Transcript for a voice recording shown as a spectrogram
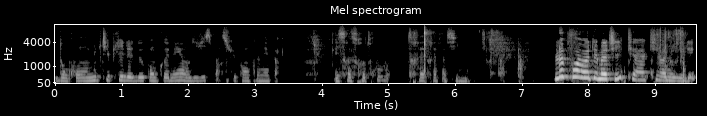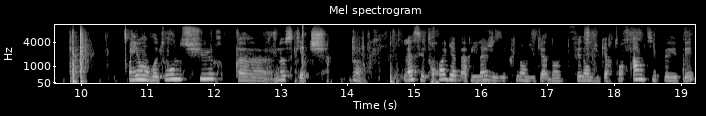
Donc on multiplie les deux qu'on connaît, on divise par celui qu'on ne connaît pas. Et ça se retrouve très très facilement. Le point mathématique euh, qui va nous aider. Et on retourne sur euh, nos sketchs. Donc, là, ces trois gabarits-là, je les ai pris dans du, fait dans du carton un petit peu épais.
